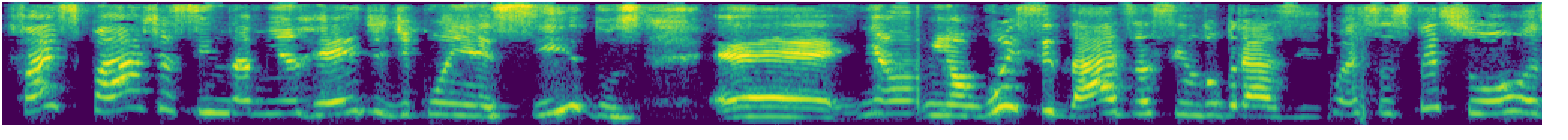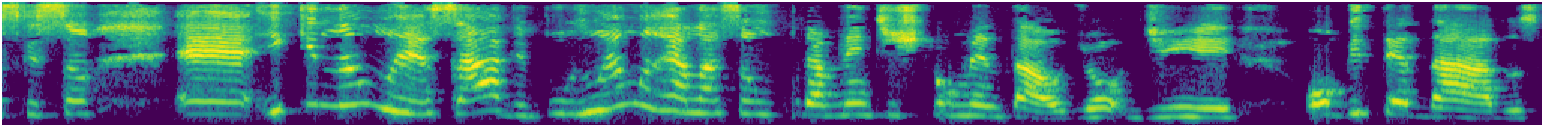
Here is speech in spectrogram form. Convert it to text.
faz parte assim da minha rede de conhecidos é, em, em, algumas cidades assim do Brasil, essas pessoas que são é, e que não é, sabe? Não é uma relação puramente instrumental de, de obter dados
